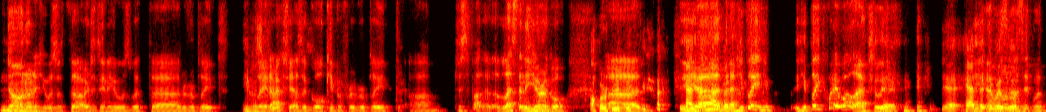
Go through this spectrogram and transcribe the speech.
No, no, no. He was with uh, Argentina. He was with uh, River Plate. He, he played actually as a goalkeeper for River Plate um, just about uh, less than a year ago. Oh, really? Uh, yeah, and he played. He, he played quite well actually. Yeah, yeah. Had he, everyone was, was hit with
